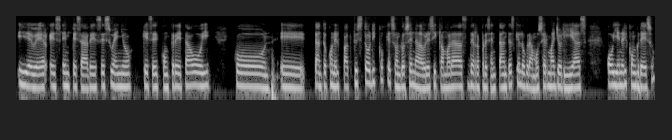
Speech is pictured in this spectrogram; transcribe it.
y de ver, es empezar ese sueño que se concreta hoy con eh, tanto con el pacto histórico, que son los senadores y cámaras de representantes que logramos ser mayorías hoy en el Congreso,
